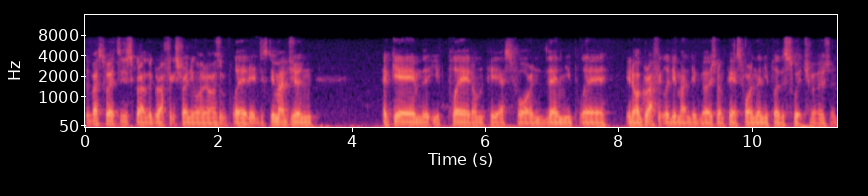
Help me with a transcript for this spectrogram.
the best way to describe the graphics for anyone who hasn't played it, just imagine a game that you've played on PS4 and then you play, you know, a graphically demanding version on PS4 and then you play the Switch version.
